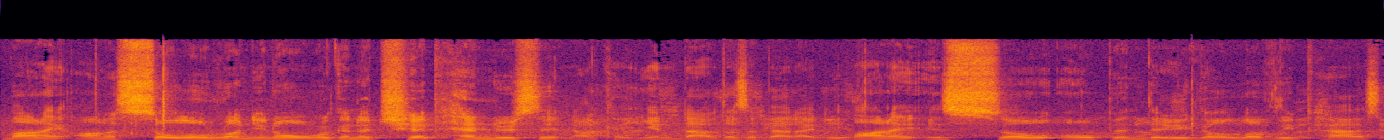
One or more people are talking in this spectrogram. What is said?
Mane on a solo run. You know what? We're going to chip Henderson. Okay, that was a bad idea. Mane is so open. There you go. Lovely pass.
